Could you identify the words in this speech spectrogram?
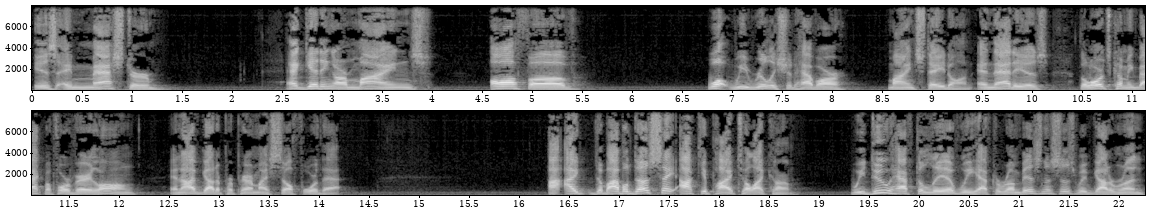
is a master at getting our minds off of what we really should have our mind stayed on, and that is the Lord's coming back before very long, and I've got to prepare myself for that. I, I, the Bible does say, occupy till I come we do have to live. We have to run businesses. We've got to run,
